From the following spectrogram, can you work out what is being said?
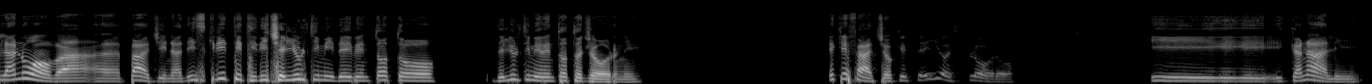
la nuova eh, pagina di iscritti ti dice gli ultimi dei 28 degli ultimi 28 giorni. E che faccio? Che se io esploro i, i canali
